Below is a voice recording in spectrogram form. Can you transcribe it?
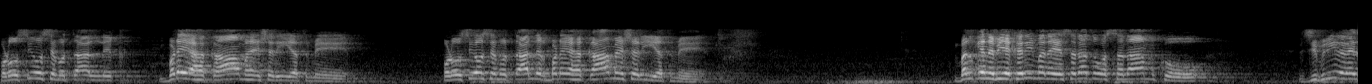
पड़ोसियों से मुतक बड़े अहकाम हैं शरीयत में। पड़ोसियों से मुतक बड़े अहकाम हैं शरीयत में। बल्कि नबी करीम सलाम को जबरील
